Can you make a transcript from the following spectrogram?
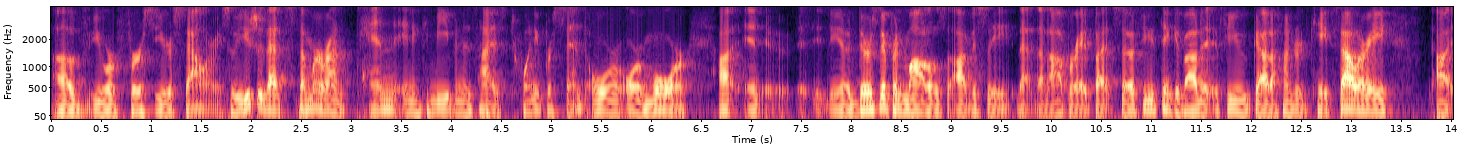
of your first year salary. So usually that's somewhere around 10 and it can be even as high as 20% or, or more. Uh, and uh, you know, there's different models obviously that, that operate. But so if you think about it, if you got a 100K salary, uh,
